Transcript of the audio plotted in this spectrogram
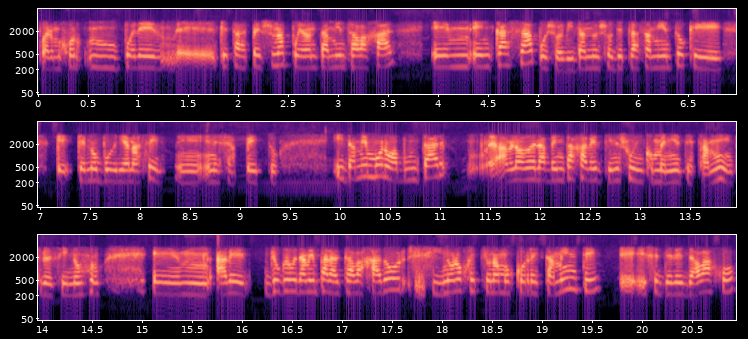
pues a lo mejor mm, puede eh, que estas personas puedan también trabajar en, en casa, pues evitando esos desplazamientos que, que, que no podrían hacer eh, en ese aspecto. Y también, bueno, apuntar, hablado de las ventajas, a ver, tiene sus inconvenientes también, quiero decir, no, eh, a ver, yo creo que también para el trabajador, si no lo gestionamos correctamente, eh, ese teletrabajo,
